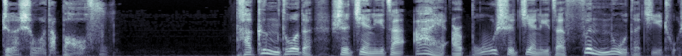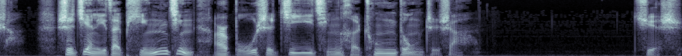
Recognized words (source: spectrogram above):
这是我的抱负。它更多的是建立在爱，而不是建立在愤怒的基础上；是建立在平静，而不是激情和冲动之上。确实，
